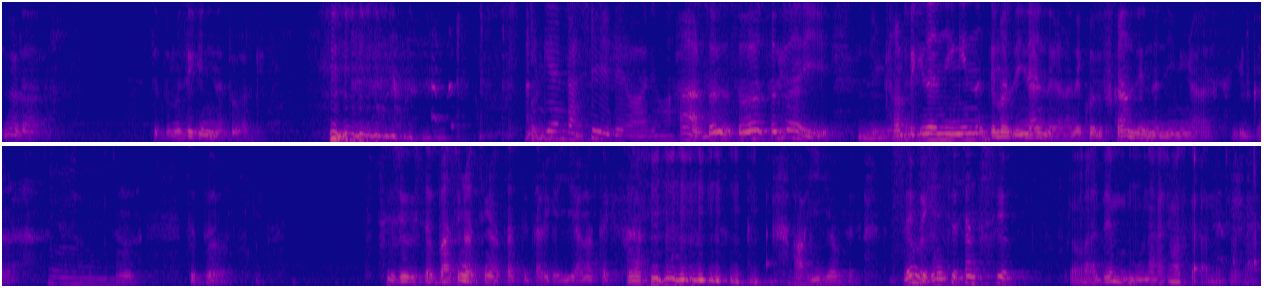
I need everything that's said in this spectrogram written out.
で、だからちょっと無責任なとこあるけど 人間らしいではあります、ああそれそれそれはいい完璧な人間なんてまずいないんだからね。これ不完全な人間がいるから。うん。うんちょっと就職した場所が違ったって誰か言いやがったけど。あいいよ。全部編集ちゃんとしてよまあ、全部もう流しますからね千葉さん。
